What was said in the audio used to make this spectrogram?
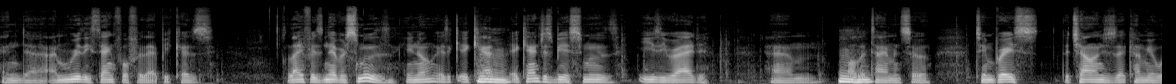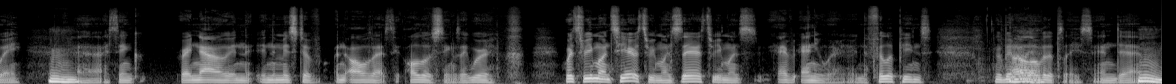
and uh, I'm really thankful for that because life is never smooth. You know, it, it can't Mm. it can't just be a smooth, easy ride um, all the Mhm. time. And so, to embrace the challenges that come your way, Mhm. uh, I think right now in in the midst of and all that all those things like we're we're three months here, three months there, three months ev anywhere in the Philippines. We've been Oh, all yeah. over the place, and um, Hmm.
